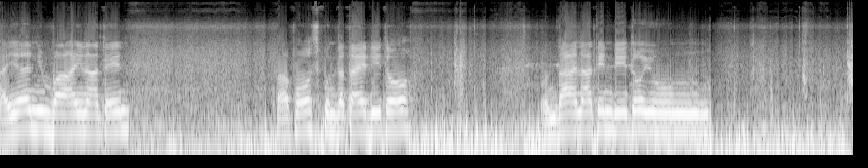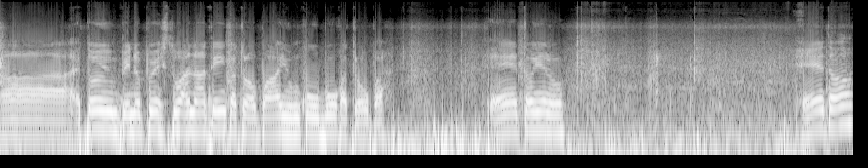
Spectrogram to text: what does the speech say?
Ayan yung bahay natin. Tapos punta tayo dito. Puntahan natin dito yung Ah, ito yung pinapwestuhan natin katropa, yung kubo katropa. Ito yan oh. Ito.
